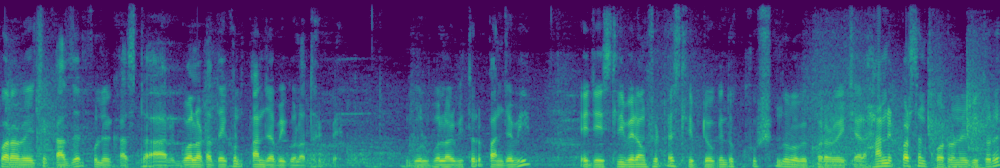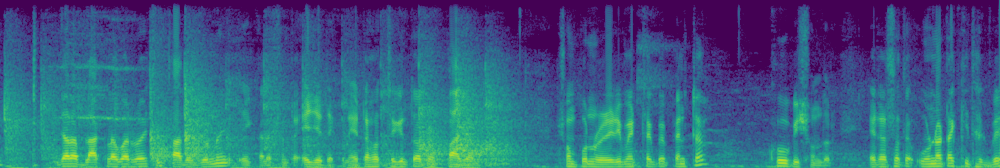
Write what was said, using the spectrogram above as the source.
করা রয়েছে কাজের ফুলের কাজটা। আর গলাটা দেখুন পাঞ্জাবি গলা থাকবে। গোল গলার ভিতরে পাঞ্জাবি। এই যে স্লিভের অংশটা স্লিভটাও কিন্তু খুব সুন্দরভাবে করা রয়েছে। আর হান্ড্রেড পার্সেন্ট কটনের ভিতরে যারা ব্ল্যাক লাভার রয়েছে তাদের জন্যই এই কালেকশনটা এই যে দেখুন এটা হচ্ছে কিন্তু আপনার পাজামা। সম্পূর্ণ রেডিমেড থাকবে প্যান্টটা। খুবই সুন্দর। এটার সাথে ওড়নাটা কি থাকবে?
